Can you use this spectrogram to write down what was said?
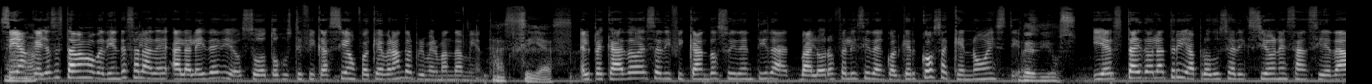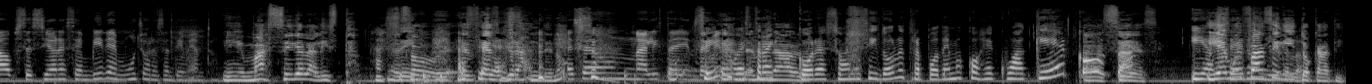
Sí, aunque ellos estaban obedientes a la, a la ley de Dios, su autojustificación fue quebrando el primer mandamiento. Así es. El pecado es edificando su identidad, valor o felicidad en cualquier cosa que no es Dios. De Dios. Y esta idolatría produce adicciones, ansiedad, obsesiones, envidia y mucho resentimiento. Y más sigue la lista. Eso es, grande, ¿no? Esa es una lista Sí, en nuestro corazón es idólatra. Podemos coger cualquier cosa. Así es. Y, es muy facilito, Katy.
